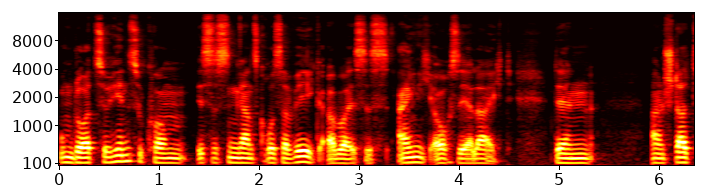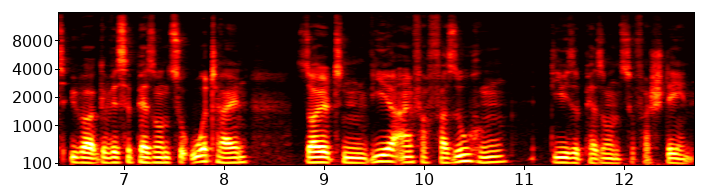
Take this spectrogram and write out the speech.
um dort zu hinzukommen, ist es ein ganz großer Weg, aber es ist eigentlich auch sehr leicht. Denn anstatt über gewisse Personen zu urteilen, sollten wir einfach versuchen, diese Person zu verstehen.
